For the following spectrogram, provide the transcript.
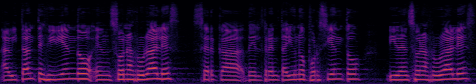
habitantes viviendo en zonas rurales, cerca del 31% vive en zonas rurales,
